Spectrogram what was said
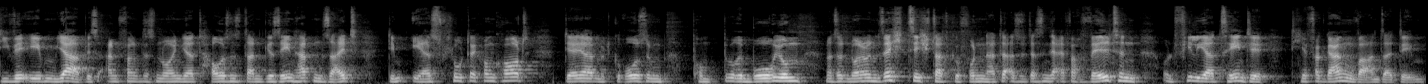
die wir eben ja bis Anfang des neuen Jahrtausends dann gesehen hatten, seit dem Erstflug der Concorde, der ja mit großem Brimborium 1969 stattgefunden hatte. Also das sind ja einfach Welten und viele Jahrzehnte, die hier vergangen waren seitdem.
